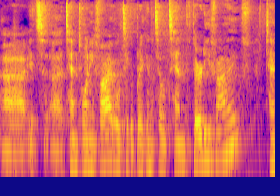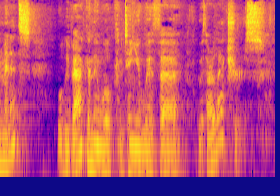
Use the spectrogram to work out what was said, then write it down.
Uh, it's 10.25. We'll take a break until 10.35, 10 minutes. We'll be back, and then we'll continue with, uh, with our lectures.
